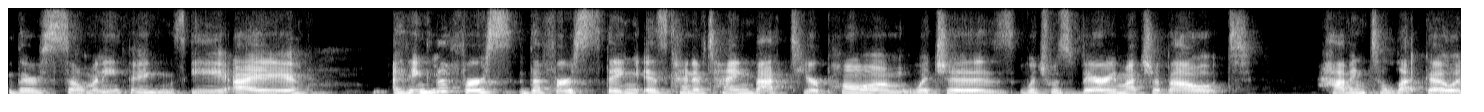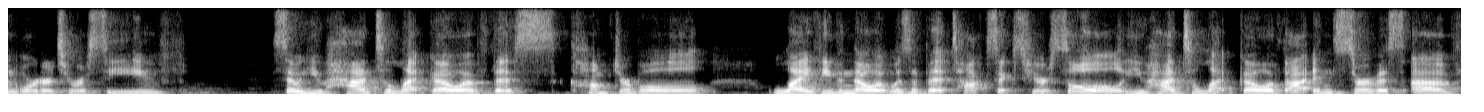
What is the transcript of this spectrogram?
There's so many things. E. I I think the first the first thing is kind of tying back to your poem, which is which was very much about having to let go in order to receive. So you had to let go of this comfortable life, even though it was a bit toxic to your soul. You had to let go of that in service of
